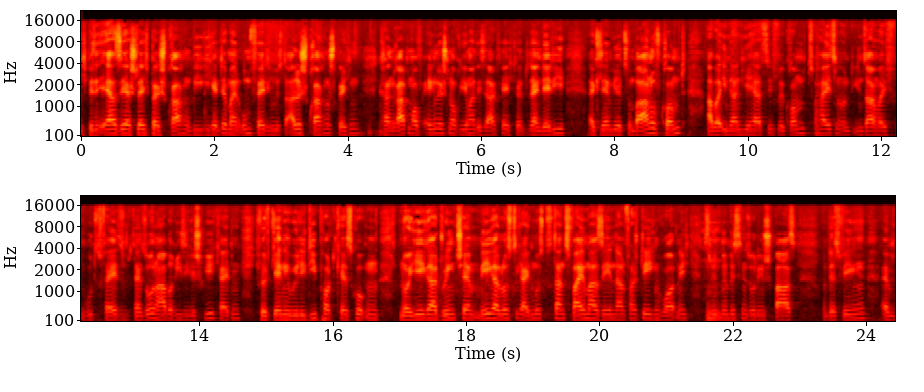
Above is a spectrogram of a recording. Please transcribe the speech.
Ich bin eher sehr schlecht bei Sprachen. Bigi kennt ja mein Umfeld. Ich müsste alle Sprachen sprechen. Kann gerade mal auf Englisch noch jemand. Ich sagte ja, ich könnte dein Daddy erklären, wie er zum Bahnhof kommt. Aber ihn dann hier herzlich willkommen zu heißen und ihm sagen, weil ich ein gutes Verhältnis mit seinem Sohn habe, riesige Schwierigkeiten. Ich würde gerne den Willy D Podcast gucken. Neujäger, Drink Champ, mega lustig. Aber ich musste es dann zweimal sehen, dann verstehe ich ein Wort nicht. Das nimmt mir ein bisschen so den Spaß. Und deswegen, ähm,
